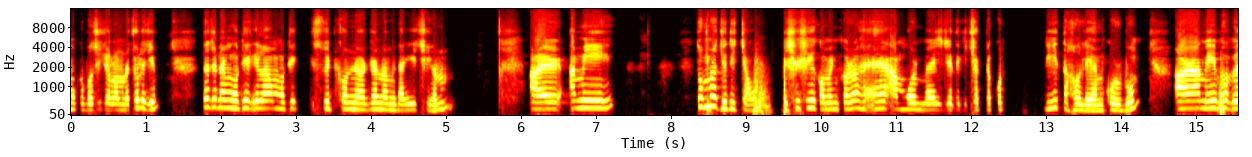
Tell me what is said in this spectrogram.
মুখে বলছি, চলো আমরা চলে যাই। তার জন্য আমি উঠে গেলাম, উঠে সুইট কর্ন নেওয়ার জন্য আমি দাঁড়িয়েছিলাম। আর আমি, তোমরা যদি চাও, বেশি বেশি কমেন্ট করো। হ্যাঁ হ্যাঁ আম্মুর ম্যাচ ডেতে কিছু একটা করতে দিই তাহলে আমি করব? আর আমি এইভাবে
